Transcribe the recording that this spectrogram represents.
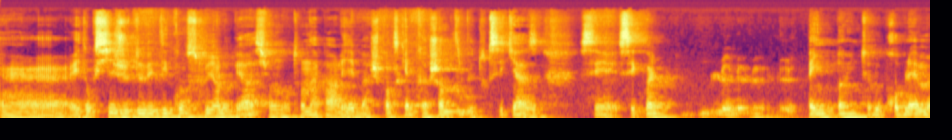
Euh, et donc, si je devais déconstruire l'opération dont on a parlé, bah, je pense qu'elle coche un petit peu toutes ces cases. C'est, quoi le, le, pain point, le problème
